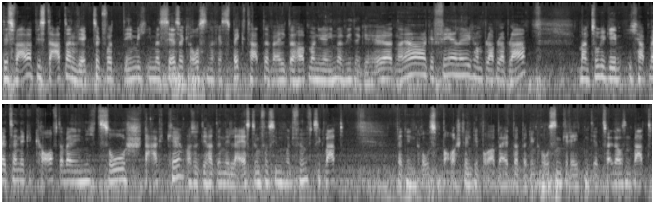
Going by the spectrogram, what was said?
Das war aber bis dato ein Werkzeug, vor dem ich immer sehr, sehr großen Respekt hatte, weil da hat man ja immer wieder gehört, naja, gefährlich und bla bla bla man zugegeben, ich habe mir jetzt eine gekauft, aber eine nicht so starke. Also die hat eine Leistung von 750 Watt. Bei den großen Baustellen, die Bauarbeiter, bei den großen Geräten, die hat 2000 Watt.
